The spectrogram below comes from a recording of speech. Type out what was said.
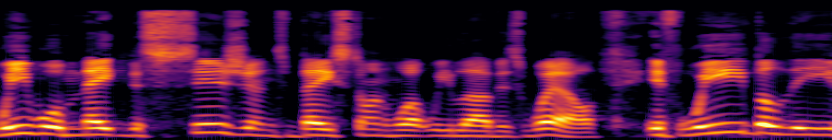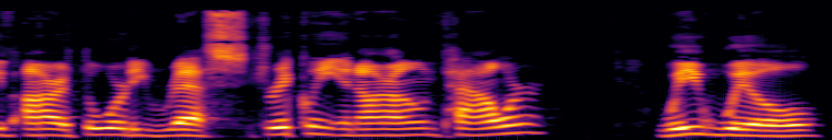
we will make decisions based on what we love as well. If we believe our authority rests strictly in our own power, we will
